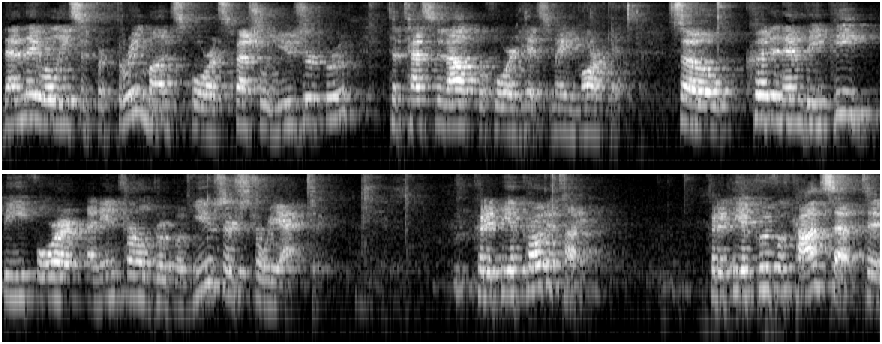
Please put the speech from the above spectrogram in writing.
Then they release it for three months for a special user group to test it out before it hits main market. So could an MVP be for an internal group of users to react to? Could it be a prototype? Could it be a proof of concept? To,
